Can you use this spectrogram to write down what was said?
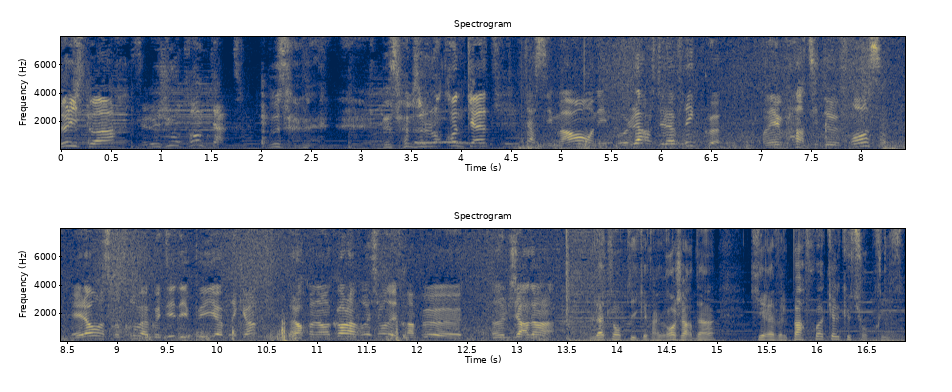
de l'histoire. C'est le jour 34. Nous sommes, nous sommes au jour 34. Putain, c'est marrant, on est au large de l'Afrique quoi. On est parti de France et là on se retrouve à côté des pays africains alors qu'on a encore l'impression d'être un peu euh, dans notre jardin là. L'Atlantique est un grand jardin qui révèle parfois quelques surprises.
